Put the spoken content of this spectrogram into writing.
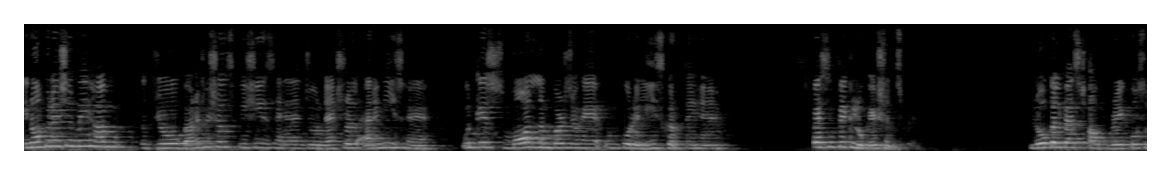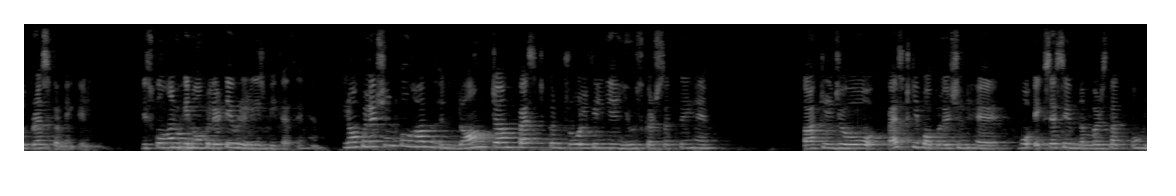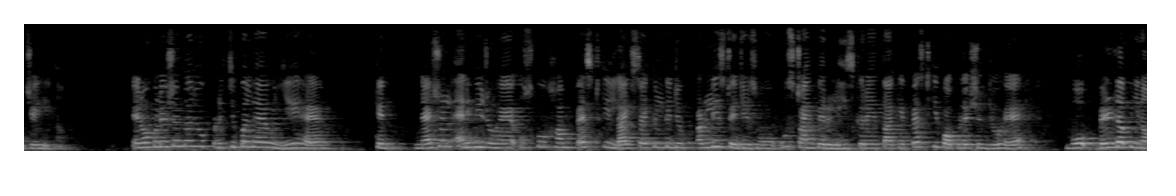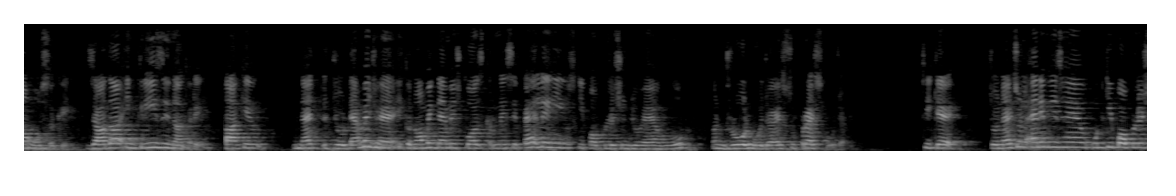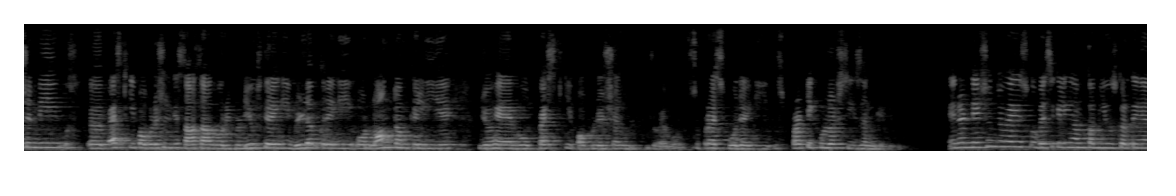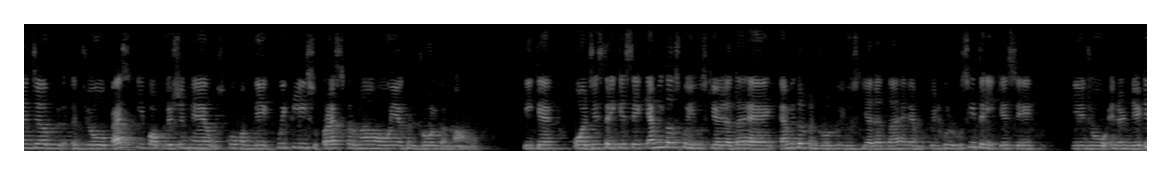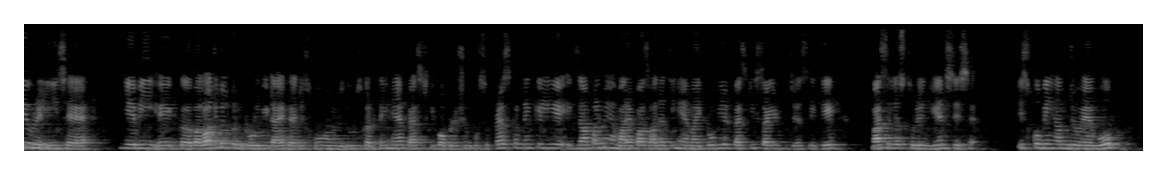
इनोकुलेशन में हम जो बेनिफिशियल स्पीशीज़ हैं, जो नेचुरल एनिमीज़ हैं, उनके स्मॉल नंबर जो हैं, उनको रिलीज़ करते हैं स्पेसिफिक लोकेशंस पे। लोकल पेस्ट आउटब्रेक को सुप्रेस करने के लिए, जिसको हम इनोकुलेटिव रिलीज़ भी कहते हैं। इनोकुलेशन को हम लॉन्ग टर्म पेस्ट कंट्रोल के लिए यूज़ कर सकते हैं, ताकि जो पेस्ट की पॉपुलेशन है, वो एक्सेसिव नंबर्स तक पहुँचे ही ना। इनोकुलेशन का जो प्रिंसिपल है वो ये है कि नेचुरल एनिमी जो है, उसको हम पेस्ट की लाइफ साइकिल के जब अर्ली स्टेजेस हों, उस टाइम पे रिलीज़ करें ताकि पेस्ट की पॉपुलेशन जो है, वो बिल्डअप ही ना हो सके, ज़्यादा इंक्रीज ही ना करे, ताकि नेट जो डैमेज है इकोनॉमिक डैमेज कॉज करने से पहले ही उसकी पॉपुलेशन जो है, वो कंट्रोल हो जाए सुप्रेस हो जाए। ठीक है? जो नेचुरल एनिमीज़ हैं, उनकी पॉपुलेशन भी उस पेस्ट की पॉपुलेशन के साथ साथ वो रिप्रोड्यूस करेगी बिल्डअप करेगी और लॉन्ग टर्म के लिए जो है वो पेस्ट की पॉपुलेशन जो है वो सुप्रेस हो जाएगी उस पर्टिकुलर सीज़न के लिए। इनंडेशन जो है, इसको बेसिकली हम तब यूज़ करते हैं जब जो पेस्ट की पॉपुलेशन है, उसको हमने क्विकली सुप्रेस करना हो या कंट्रोल करना हो, ठीक है? और जिस तरीके से केमिकल्स को यूज़ किया जाता है केमिकल कंट्रोल को यूज़ किया जाता है, बिल्कुल उसी तरीके से ये जो इनडेटिव रिलीज़ है, ये भी एक बायोलॉजिकल कंट्रोल की टाइप है जिसको हम यूज़ करते हैं पेस्ट की पॉपुलेशन को सप्रेस करने के लिए। एग्जांपल में हमारे पास आ जाती हैं माइक्रोबियल पेस्टिसाइड्स जैसे कि बैसिलस थोरेंजियंसिस है। इसको भी हम जो है वो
